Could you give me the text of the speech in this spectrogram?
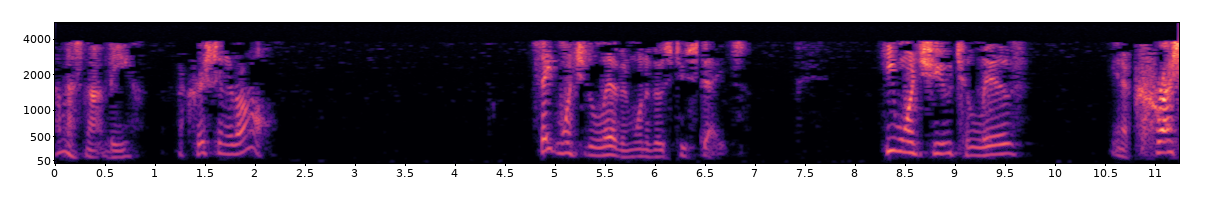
I must not be a Christian at all. Satan wants you to live in one of those two states. He wants you to live in a crushed,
